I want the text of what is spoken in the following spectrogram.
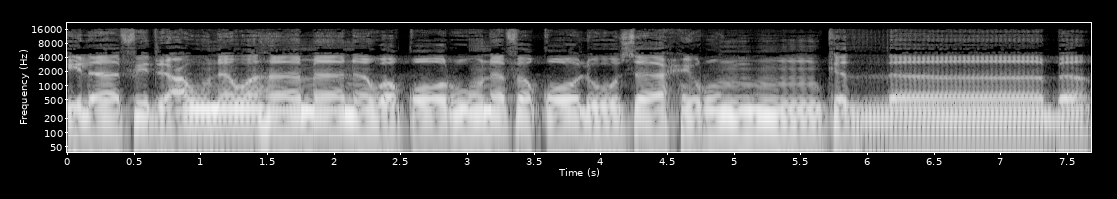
إلى فرعون وهامان وقارون فقالوا ساحر كذاب.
